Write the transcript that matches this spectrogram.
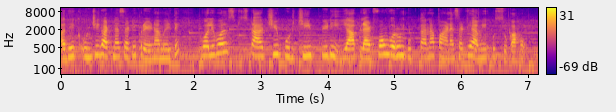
अधिक उंची गाठण्यासाठी प्रेरणा मिळते व्हॉलीबॉल स्टारची पुढची पिढी या प्लॅटफॉर्मवरून उठताना पाहण्यासाठी आम्ही उत्सुक आहोत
